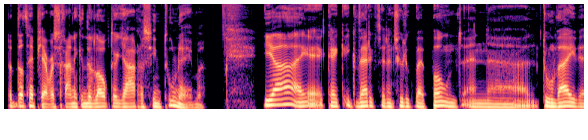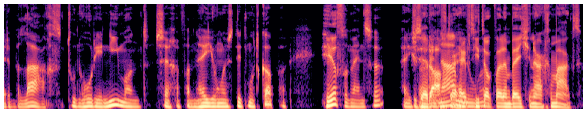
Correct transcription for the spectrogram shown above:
Dat, dat heb jij waarschijnlijk in de loop der jaren zien toenemen. Ja, kijk, ik werkte natuurlijk bij Poont. En uh, toen wij werden belaagd, toen hoorde je niemand zeggen van... hé hey jongens, dit moet kappen. Heel veel mensen... En ik zei heeft hij het ook wel een beetje naar gemaakt.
